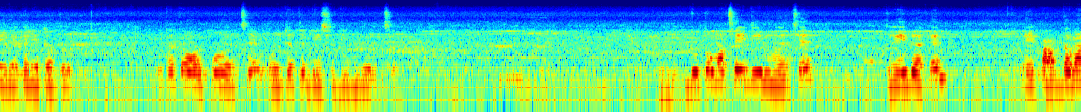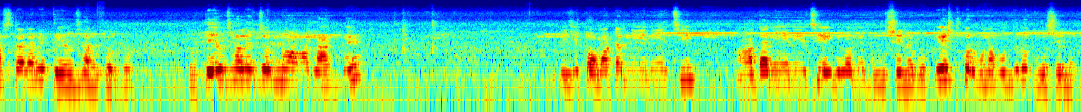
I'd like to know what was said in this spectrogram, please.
এই দেখেন এটা তো এটা তো অল্প হয়েছে, ওইটাতে বেশি ডিম রয়েছে। দুটো মাছেই ডিম হয়েছে। তো এই দেখেন, এই পাবদা মাছটার আমি তেল ঝাল করব। তো তেল ঝালের জন্য আমার লাগবে এই যে টমাটার নিয়ে নিয়েছি, আদা নিয়ে নিয়েছি এইগুলো আমি ঘষে নেব। পেস্ট করব না বন্ধুরা, ঘষে নেব।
